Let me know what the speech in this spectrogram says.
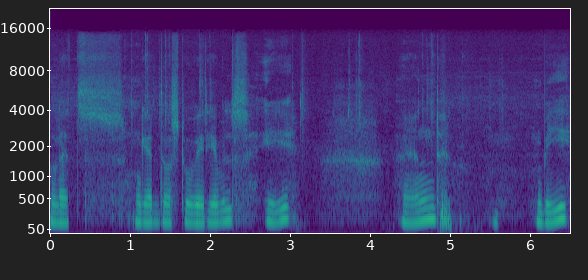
let's get those two variables a and b.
